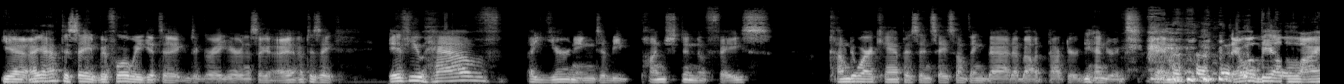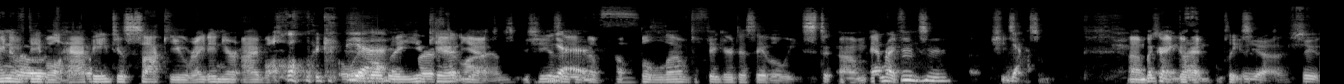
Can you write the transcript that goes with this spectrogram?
Yeah, I have to say before we get to, to Greg here in a second, I have to say if you have a yearning to be punched in the face, come to our campus and say something bad about Dr. Hendricks. And there will be a line of people happy to sock you right in your eyeball. like, yeah. Like you can't, yeah. She is yes. a, a, a, beloved figure to say the least. Um, and right. mm-hmm. She's yeah. awesome. Um, but great, go ahead, please. Yeah, she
